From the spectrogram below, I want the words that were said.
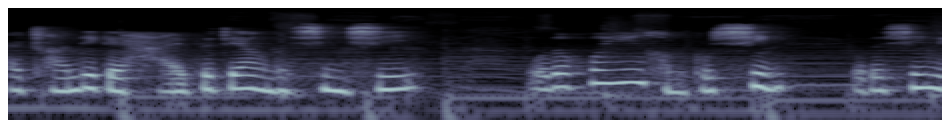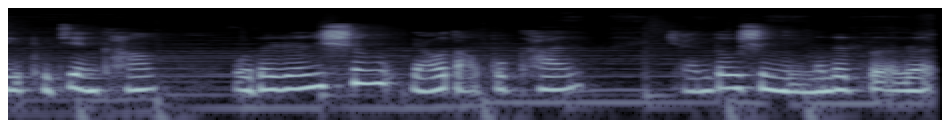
还传递给孩子这样的信息：我的婚姻很不幸，我的心理不健康，我的人生潦倒不堪，全都是你们的责任。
